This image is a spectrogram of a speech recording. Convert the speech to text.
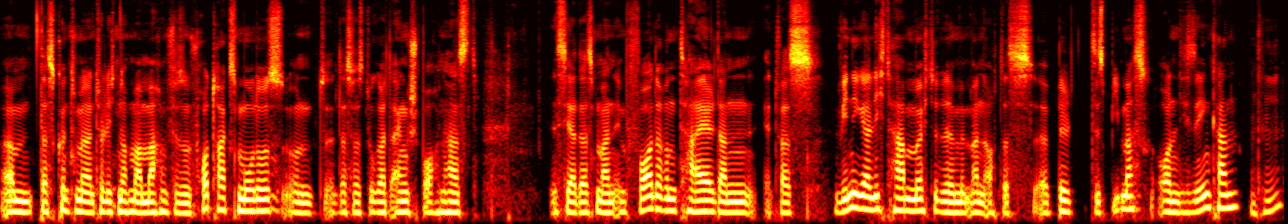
Ähm, das könnte man natürlich nochmal machen für so einen Vortragsmodus und das, was du gerade angesprochen hast, ist ja, dass man im vorderen Teil dann etwas weniger Licht haben möchte, damit man auch das äh, Bild des Beamers ordentlich sehen kann. Mhm.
